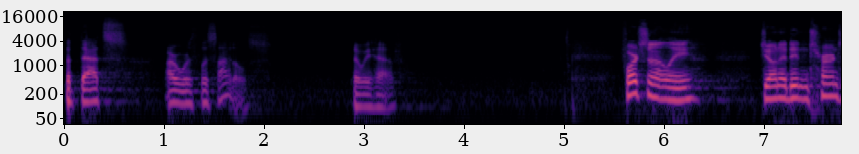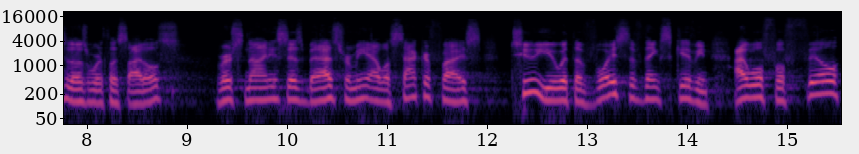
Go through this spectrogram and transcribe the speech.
But that's are worthless idols that we have. Fortunately, Jonah didn't turn to those worthless idols. Verse 9, he says, But as for me, I will sacrifice to you with a voice of thanksgiving. I will fulfill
